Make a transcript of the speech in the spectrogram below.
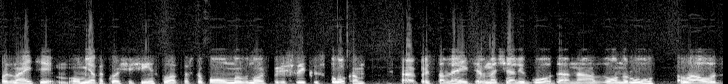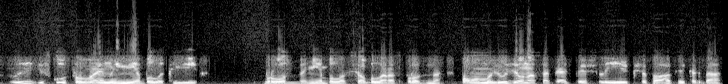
Вы знаете, у меня такое ощущение складывается, что, по-моему, мы вновь перешли к истокам. Э, представляете, в начале года на Озон.ру Лао Цзы «Искусство войны» не было книг. Просто mm-hmm. не было, все было распродано. По-моему, люди у нас опять пришли к ситуации, когда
